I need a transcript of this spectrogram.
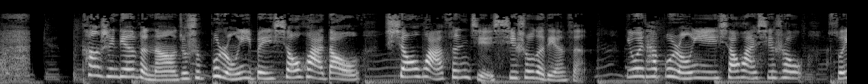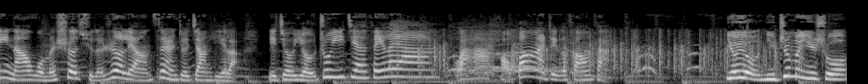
抗性淀粉呢，就是不容易被消化道消化分解吸收的淀粉。因为它不容易消化吸收，所以呢，我们摄取的热量自然就降低了，也就有助于减肥了呀！哇，好棒啊，这个方法！悠悠，你这么一说，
